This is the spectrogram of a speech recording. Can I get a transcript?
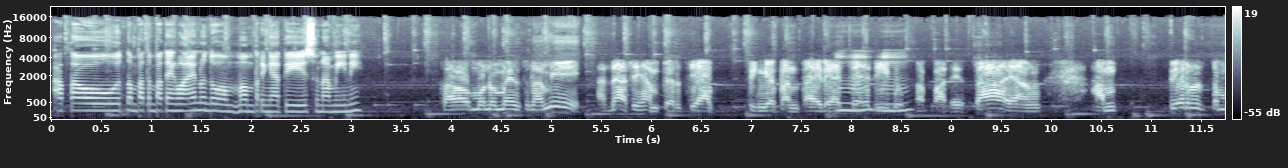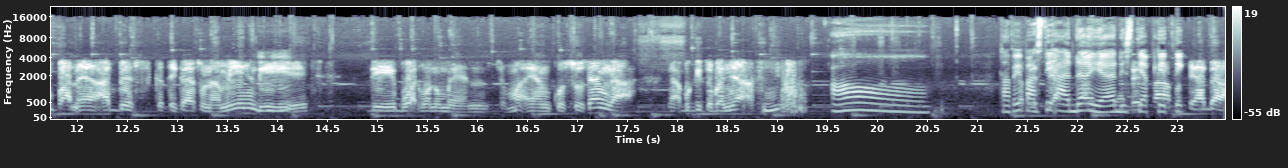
atau tempat-tempat yang lain untuk mem- memperingati tsunami ini? Kalau monumen tsunami ada sih hampir tiap pinggir pantai di Aceh Mhm, di beberapa desa yang hampir tempatnya habis ketika tsunami di Mhm. dibuat monumen. Cuma yang khususnya nggak nggak begitu banyak sih. Oh. Tapi, pasti setiap- ada ya di setiap desa titik. Pasti ada.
